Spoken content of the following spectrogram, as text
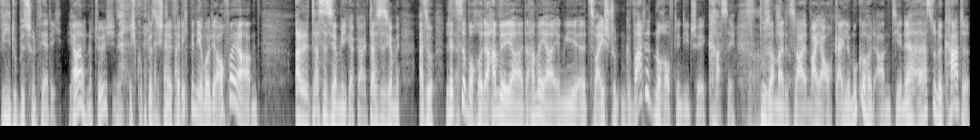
wie, du bist schon fertig? Ja, natürlich. Ich gucke, dass ich schnell fertig bin. Ihr wollt ja auch Feierabend. Also das ist ja mega geil. Das ist ja me also letzte Woche, da haben wir ja, da haben wir ja irgendwie äh, zwei Stunden gewartet noch auf den DJ. Krass, ey. du sag mal, das war, war ja auch geile Mucke heute Abend hier, ne? Hast du eine Karte?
